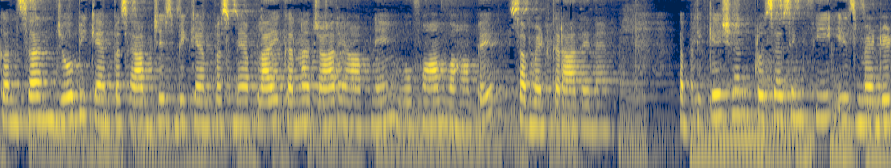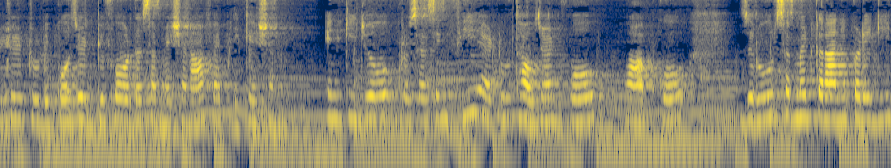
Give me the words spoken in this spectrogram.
कंसर्न जो भी कैंपस है, आप जिस भी कैंपस में अप्लाई करना चाह रहे हैं, आपने वो फॉर्म वहाँ पे सबमिट करा देना है। Application processing fee is mandatory to deposit before the submission of application इनकी जो प्रोसेसिंग फ़ी है टू थाउज़ेंड वो आपको ज़रूर सबमिट करानी पड़ेगी।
